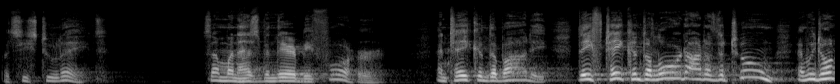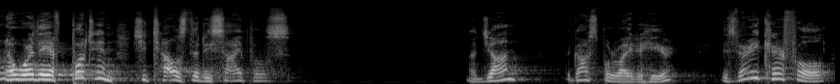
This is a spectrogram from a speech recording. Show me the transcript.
But she's too late. Someone has been there before her and taken the body. They've taken the Lord out of the tomb, and we don't know where they have put him, she tells the disciples. Now, John, the gospel writer here, is very careful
